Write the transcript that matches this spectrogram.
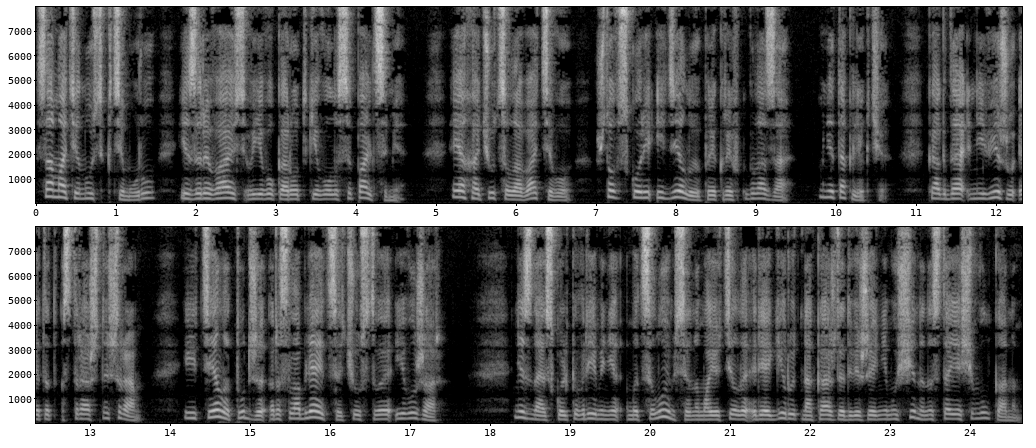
Сама тянусь к Тимуру и зарываюсь в его короткие волосы пальцами. Я хочу целовать его, что вскоре и делаю, прикрыв глаза. Мне так легче, когда не вижу этот страшный шрам, и тело тут же расслабляется, чувствуя его жар. Не знаю, сколько времени мы целуемся, но мое тело реагирует на каждое движение мужчины настоящим вулканом.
